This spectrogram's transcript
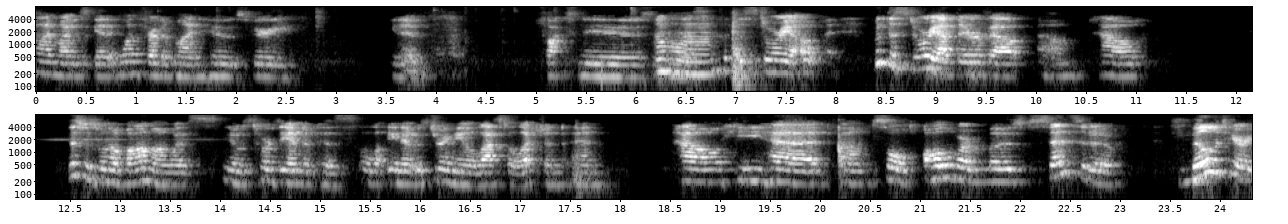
time I was getting, one friend of mine who's very, you know, Fox News and all this, Mhm. put the story, out- oh, put the story out there about, um, how this was when Obama was, you know, it was towards the end of his, ele- you know, it was during the last election and how he had um, sold all of our most sensitive military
